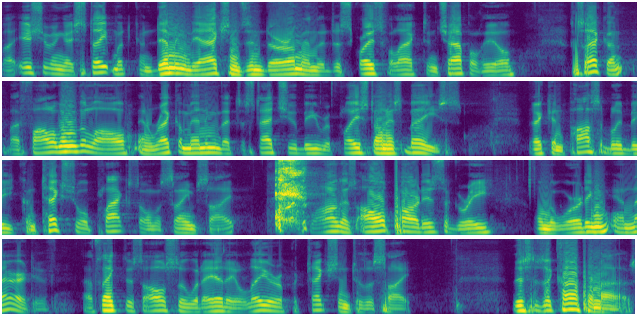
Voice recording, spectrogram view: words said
by issuing a statement condemning the actions in Durham and the disgraceful act in Chapel Hill. Second, by following the law and recommending that the statue be replaced on its base. There can possibly be contextual plaques on the same site as long as all parties agree on the wording and narrative. I think this also would add a layer of protection to the site. This is a compromise,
